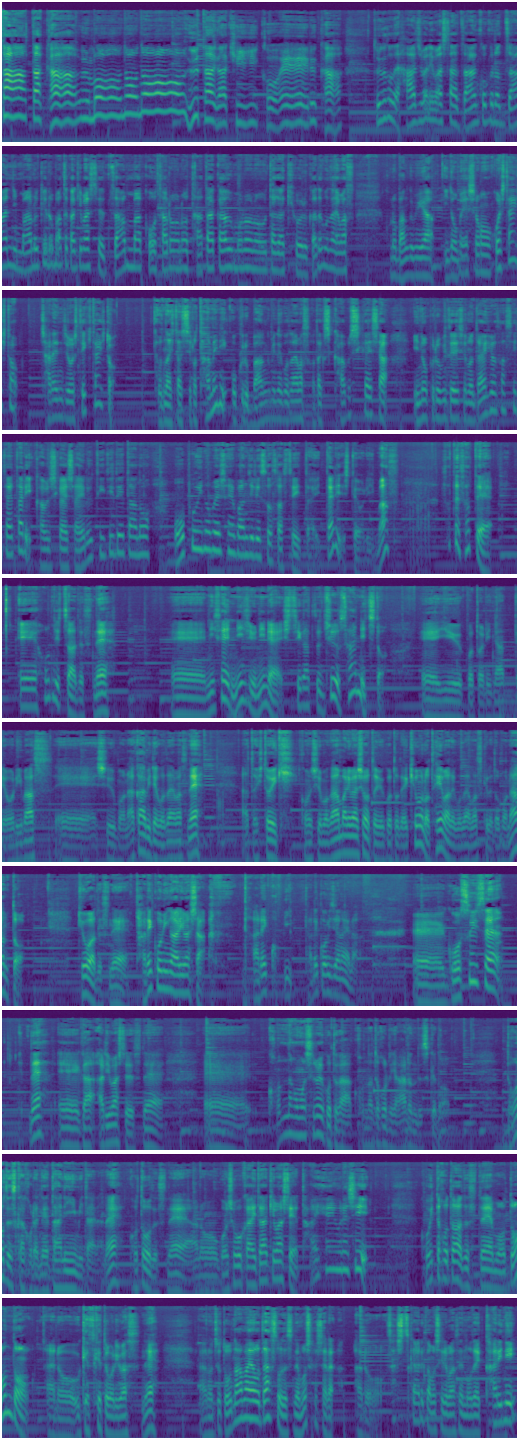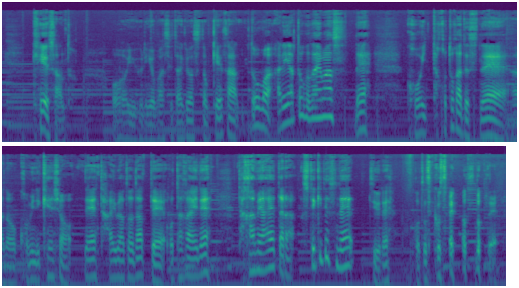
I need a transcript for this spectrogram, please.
戦う者のの歌が聞こえるか。ということで始まりました。残酷の残に間抜けの間と書きまして、残魔高太郎の戦う者の歌が聞こえるかでございます。この番組はイノベーションを起こしたい人、チャレンジをしていきたい人、そんな人たちのために送る番組でございます。私、株式会社イノプロビゼーションの代表させていただいたり、株式会社 LTT データのオープンイノベーションエヴァンジリストをさせていただいたりしております。さてさて、えー、本日はですね、えー、2022年7月13日と、えー、いうことになっております、えー、週も中日でございますね。あと一息今週も頑張りましょうということで今日のテーマでございますけれどもなんと今日はですねタレコミがありました。タレコミタレコミじゃないな、えー、ご推薦ね、えー、がありましてですね、えー、こんな面白いことがこんなところにあるんですけどどうですかこれネタにみたいなねことをですねあのご紹介いただきまして大変嬉しい。こういったことはですねもうどんどんあの受け付けておりますね。あのちょっとお名前を出すとですねもしかしたらあの差し支えるかもしれませんので仮に K さんというふうに呼ばせていただきますの K さんどうもありがとうございます。ね。こういったことがですねあのコミュニケーションね対話となってお互いね高め合えたら素敵ですねっていうねことでございますので、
